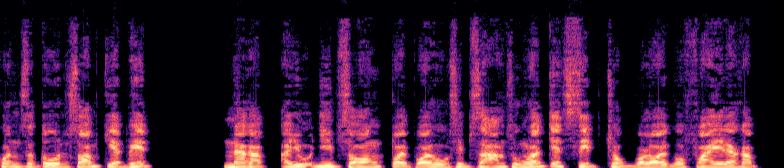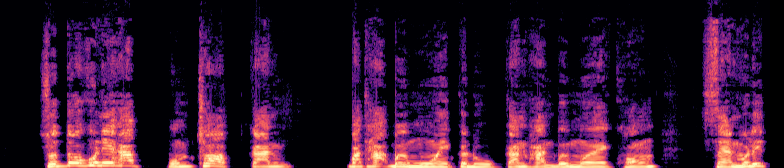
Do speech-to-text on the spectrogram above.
คนสตูลซ้อมเกียรติเพชรนะครับ อายุ 22 ปล่อยปล่อย63 สูง 170 ชกกว่าร้อยกว่าไฟแล้วครับ ส่วนตัวคู่นี้ครับ ผมชอบการปะทะเบอร์มวยกระดูกการผ่านเบอร์มวยของ แสนวลิต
